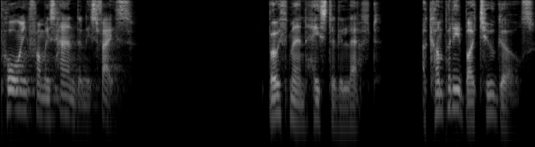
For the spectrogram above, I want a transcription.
pouring from his hand and his face. Both men hastily left, accompanied by two girls,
